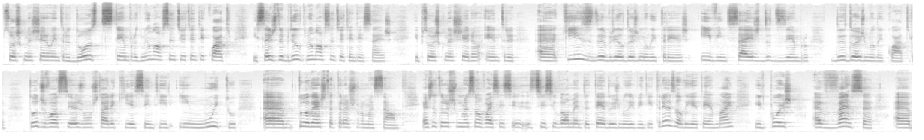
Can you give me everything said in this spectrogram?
pessoas que nasceram entre 12 de setembro de 1984 e 6 de abril de 1986, e pessoas que nasceram entre uh, 15 de abril de 2003 e 26 de dezembro de 2004 todos vocês vão estar aqui a sentir e muito uh, toda esta transformação. Esta transformação vai sensivelmente até 2023, ali até maio, e depois avança uh,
